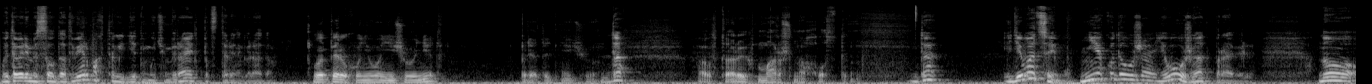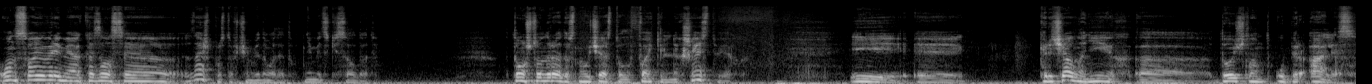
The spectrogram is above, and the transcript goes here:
В это время солдат вермахта где-нибудь умирает под Сталинградом. Во-первых, у него ничего нет, прятать нечего. Да. А во-вторых, марш на Хостен. Да. И деваться ему некуда уже, его уже отправили. Но он в свое время оказался, знаешь, просто в чем виноват этот немецкий солдат? В том, что он радостно участвовал в факельных шествиях и э, кричал на них э, Deutschland über alles.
